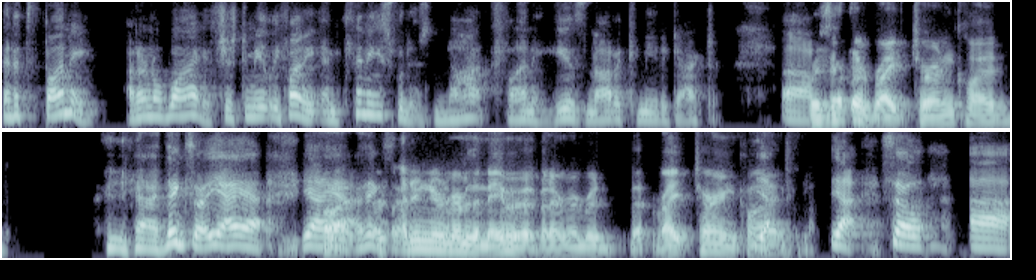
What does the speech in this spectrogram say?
and it's funny. I don't know why. It's just immediately funny. And Clint Eastwood is not funny. He is not a comedic actor. Um, Was that the right turn, Clyde? yeah, I think so. Yeah, yeah, yeah, Oh, yeah. I, I think so. I didn't even remember the name of it, but I remember that right turn, Clyde. yeah so uh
